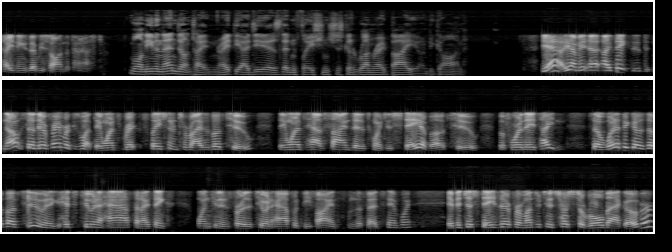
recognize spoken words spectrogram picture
tightenings that we saw in the past. Well, and even then, don't tighten, right? The idea is that inflation is just going to run right by you and be gone. Yeah, yeah. I mean, I think no. So their framework is what they want inflation to rise above two. They want it to have signs that it's going to stay above two before they tighten. So what if it goes above two and it hits two and a half? And I think one can infer that two and a half would be fine from the Fed standpoint. If it just stays there for a month or two and starts to roll back over,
